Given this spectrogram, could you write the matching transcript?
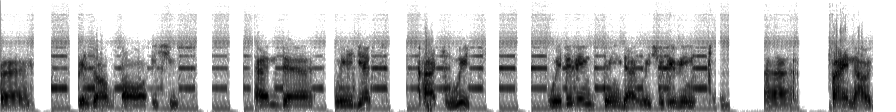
uh, resolved all issues. And uh, we just had to wait. We didn't think that we should even uh, find out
